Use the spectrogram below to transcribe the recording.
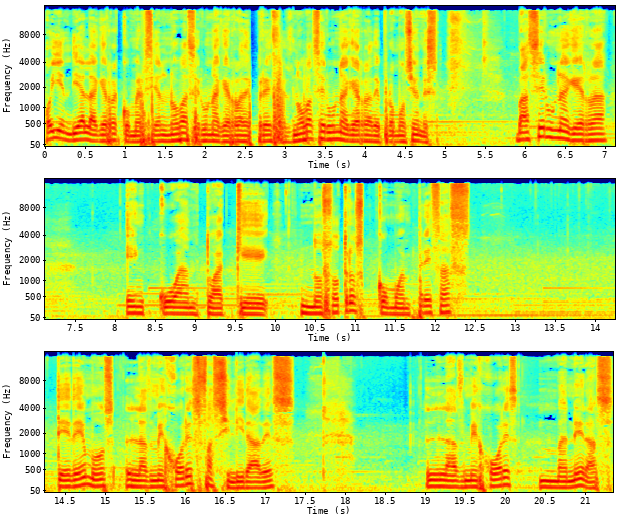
Hoy en día la guerra comercial no va a ser una guerra de precios, no va a ser una guerra de promociones, va a ser una guerra en cuanto a que nosotros como empresas te demos las mejores facilidades, las mejores maneras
